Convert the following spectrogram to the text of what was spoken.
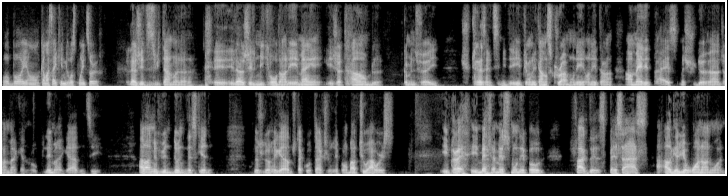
Oh boy, on commence avec une grosse pointure. Là, j'ai 18 ans, moi, là. Et, là, j'ai le micro dans les mains et je tremble comme une feuille. Je suis très intimidé. Puis on est en scrum, on est, on est en, en mêlée de presse, mais je suis devant John McEnroe. Puis là, il me regarde et dit How long have you been doing this, kid? Là, je le regarde tout à côté, je lui réponds About two hours. Il, prend, il met la main sur mon épaule. Fuck this, ass. I'll give you one-on-one. -on -one.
